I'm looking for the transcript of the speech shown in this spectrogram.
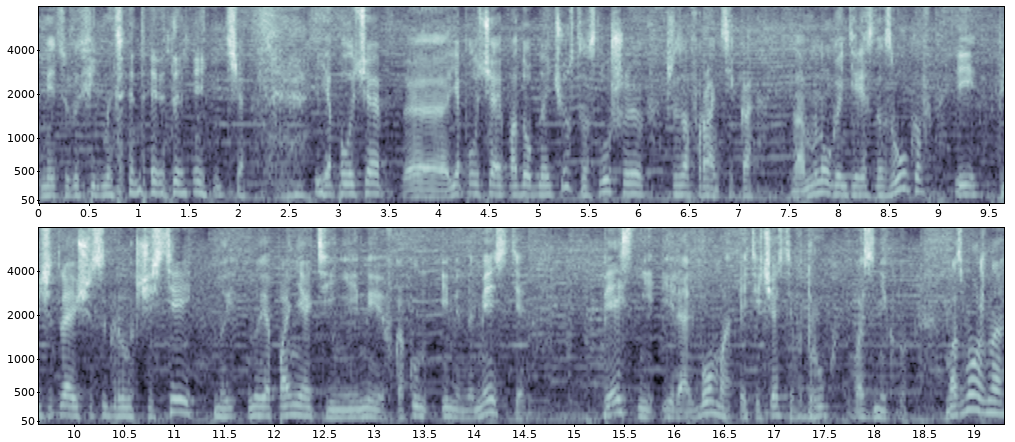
имеется в виду фильмы Дэвида Линча. Я получаю, э, я получаю подобное чувство, слушаю шизофрантика. Э, Много интересных звуков и впечатляюще сыгранных частей, но, но я понятия не имею, в каком именно месте песни или альбома эти части вдруг возникнут. Возможно,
